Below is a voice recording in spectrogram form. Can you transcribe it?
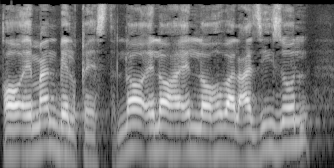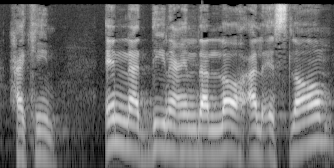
قائما بالقسط. لا اله الا هو العزیز الحکیم. ان الدین عند الله الاسلام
